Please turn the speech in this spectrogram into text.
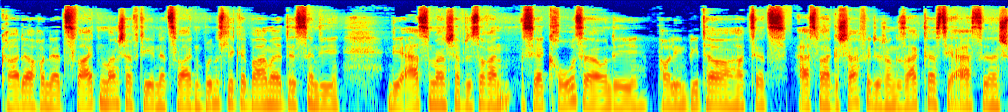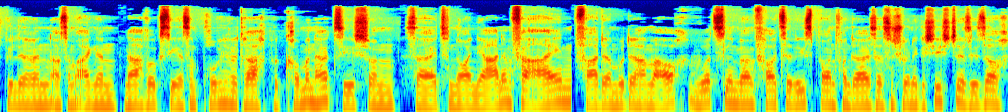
gerade auch in der zweiten Mannschaft, die in der zweiten Bundesliga beheimatet ist, in die, in die erste Mannschaft ist doch ein sehr großer und die Pauline Bietau hat es jetzt erstmal geschafft, wie du schon gesagt hast, die erste Spielerin aus dem eigenen Nachwuchs, die jetzt einen Profivertrag bekommen hat. Sie ist schon seit neun Jahren im Verein. Vater und Mutter haben auch Wurzeln beim VC Wiesbaden, von daher ist das eine schöne Geschichte. Sie ist auch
